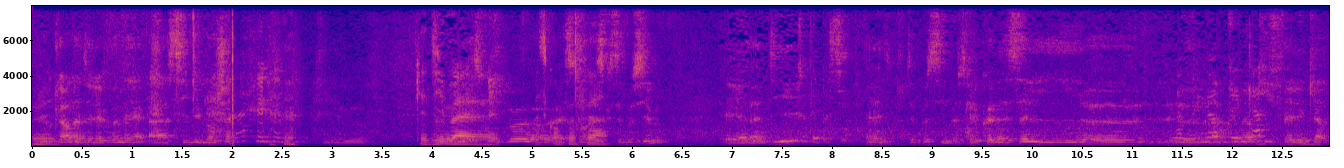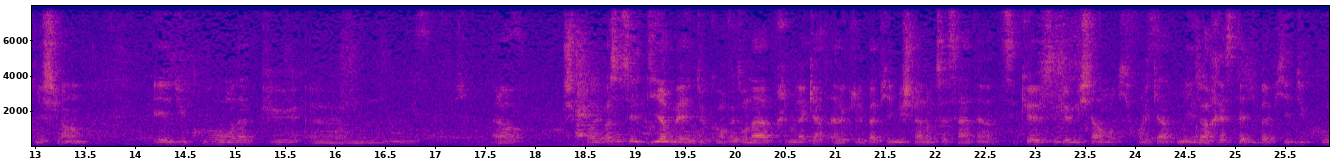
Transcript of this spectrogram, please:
euh, donc là, on a téléphoné à Sylvie Blanchet. qui nous- qui a dit, bah, est-ce qu'on peut, est-ce qu'on peut est-ce faire- est-ce que c'est possible? Et elle a dit, Tout est possible. elle a dit tout est possible parce qu'elle connaissait le- le- L'imprimeur qui fait les cartes Michelin. Et du coup, on a pu. euh, alors, on n'est pas censé le dire, mais donc, en fait, on a imprimé la carte avec le papier Michelin. Donc ça, c'est inter- c'est que c'est que Michelin vraiment qui font les cartes, mais il leur restait du papier du coup.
